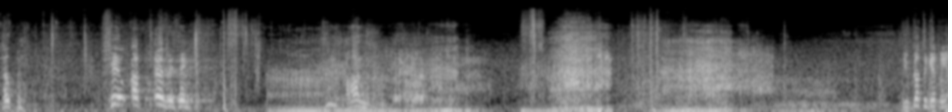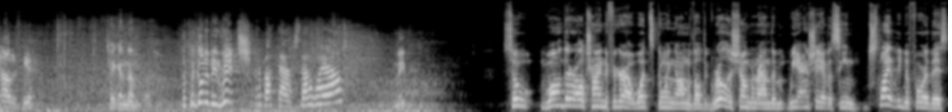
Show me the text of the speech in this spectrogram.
Help me. Fill up everything. Come on. You've got to get me out of here. Take a number. But we're going to be rich! What about that? Is that a way out? Maybe. So while they're all trying to figure out what's going on with all the gorillas showing around them, we actually have a scene slightly before this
